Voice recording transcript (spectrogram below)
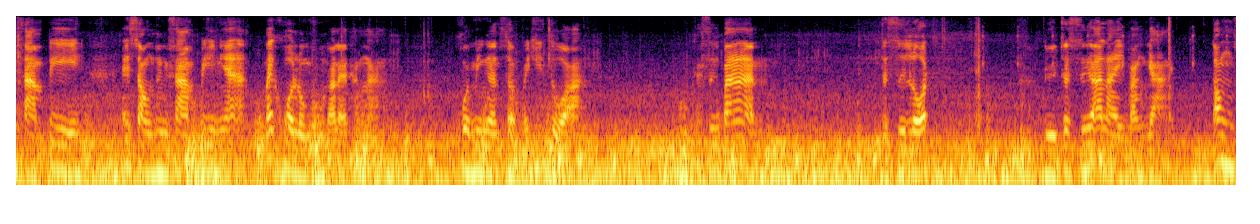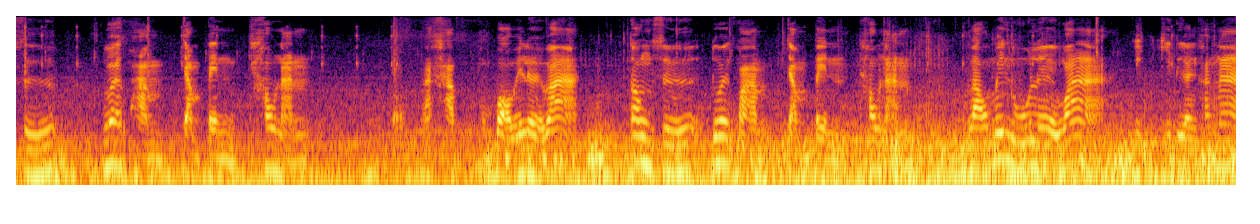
2-3 ปีไอ้2-3 ปีเนี้ยไม่ควรลงทุนอะไรทั้งนั้น ควรมีเงินสดไปที่ตัวจะซื้อบ้าน จะซื้อรถ หรือจะซื้ออะไรบางอย่างต้องซื้อด้วยความจำเป็นเท่านั้นนะครับ ผมบอกไว้เลยว่า ต้องซื้อด้วยความจำเป็นเท่านั้น เราไม่รู้เลยว่าอีกกี่เดือนข้างหน้า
